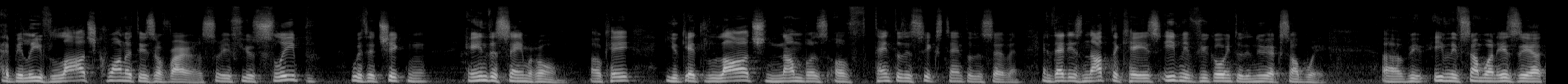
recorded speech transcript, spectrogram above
I believe, large quantities of virus. So if you sleep with a chicken in the same room, okay, you get large numbers of 10 to the 6, 10 to the 7. And that is not the case even if you go into the New York subway. Uh, we, even if someone is there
